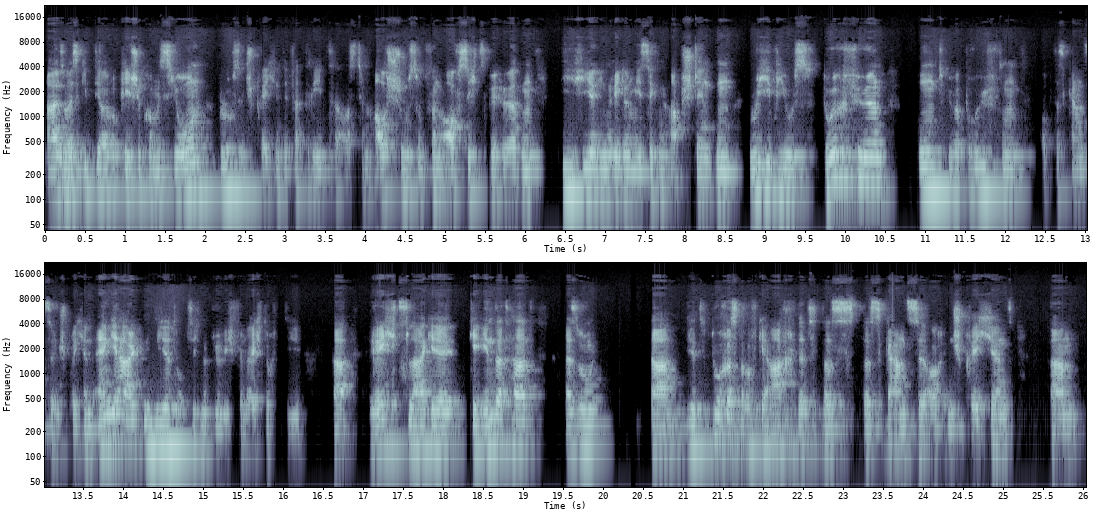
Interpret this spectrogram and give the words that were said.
Also es gibt die Europäische Kommission plus entsprechende Vertreter aus dem Ausschuss und von Aufsichtsbehörden, die hier in regelmäßigen Abständen Reviews durchführen und überprüfen, das Ganze entsprechend eingehalten wird, ob sich natürlich vielleicht auch die äh, Rechtslage geändert hat. Also da wird durchaus darauf geachtet, dass das Ganze auch entsprechend ähm,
